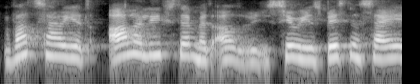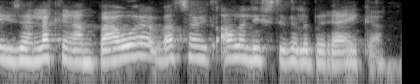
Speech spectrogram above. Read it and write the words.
wat zou je het allerliefste, met al, serious business zei je, je zijn lekker aan het bouwen. Wat zou je het allerliefste willen bereiken?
